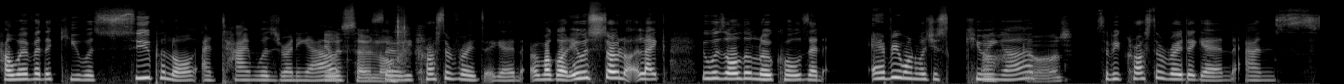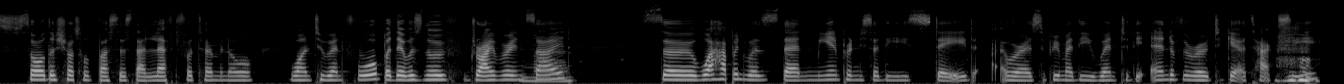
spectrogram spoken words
However, the queue was super long and time was running out. It was so long. So we crossed the road again. Oh my god, it was so long. Like it was all the locals and everyone was just queuing Oh, up. God. So we crossed the road again and saw the shuttle buses that left for terminal 1, 2, and 4, but there was no f- driver inside. No. So what happened was then me and Pranisadi stayed, uh, whereas Supremadi went to the end of the road to get a taxi.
